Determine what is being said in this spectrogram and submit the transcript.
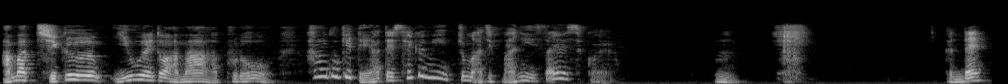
아마 지금 이후에도 아마 앞으로 한국에 내야 될 세금이 좀 아직 많이 쌓여 있을 거예요. 음. 근데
